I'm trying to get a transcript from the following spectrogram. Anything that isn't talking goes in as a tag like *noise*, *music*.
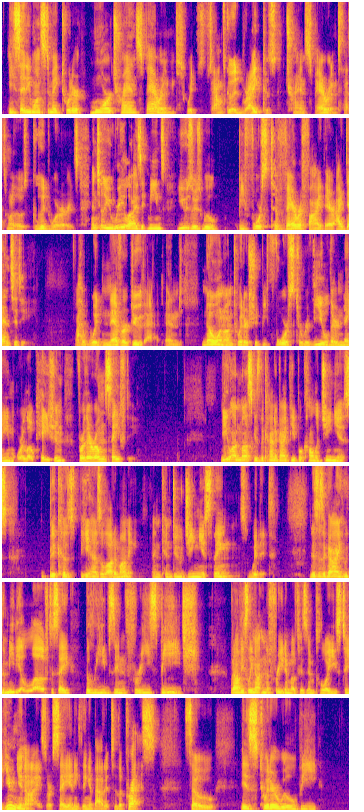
He said he wants to make Twitter more transparent, which sounds good, right? Because transparent, that's one of those good words, until you realize it means users will be forced to verify their identity. I would never do that, and no one on Twitter should be forced to reveal their name or location for their own safety. Elon Musk is the kind of guy people call a genius because he has a lot of money and can do genius things with it. This is a guy who the media love to say believes in free speech, but obviously not in the freedom of his employees to unionize or say anything about it to the press. So his Twitter will be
